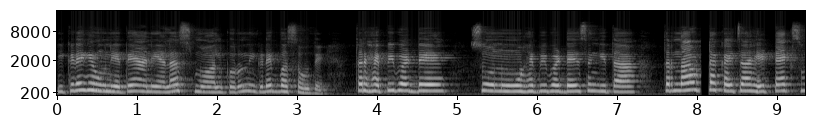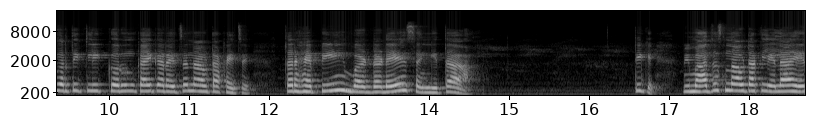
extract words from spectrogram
इकडे घेऊन येते आणि याला स्मॉल करून इकडे बसवते. तर happy birthday Sonu happy birthday Sangeeta. तर नाव टाकायचं आहे. टॅक्सवरती क्लिक करून काय करायचं? नाव टाकायचं आहे तर हॅपी बर्थडे संगीता. ठीक आहे. मी माझंच नाव टाकलेलं आहे.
